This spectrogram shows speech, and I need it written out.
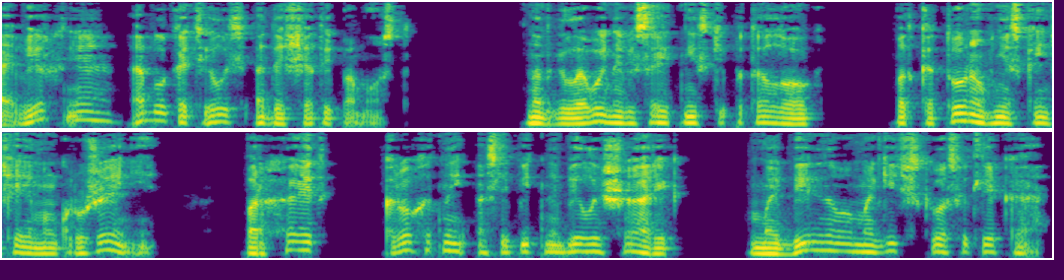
а верхняя облокотилась о дощатый помост. Над головой нависает низкий потолок, под которым в нескончаемом кружении порхает крохотный ослепительно-белый шарик мобильного магического светляка.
